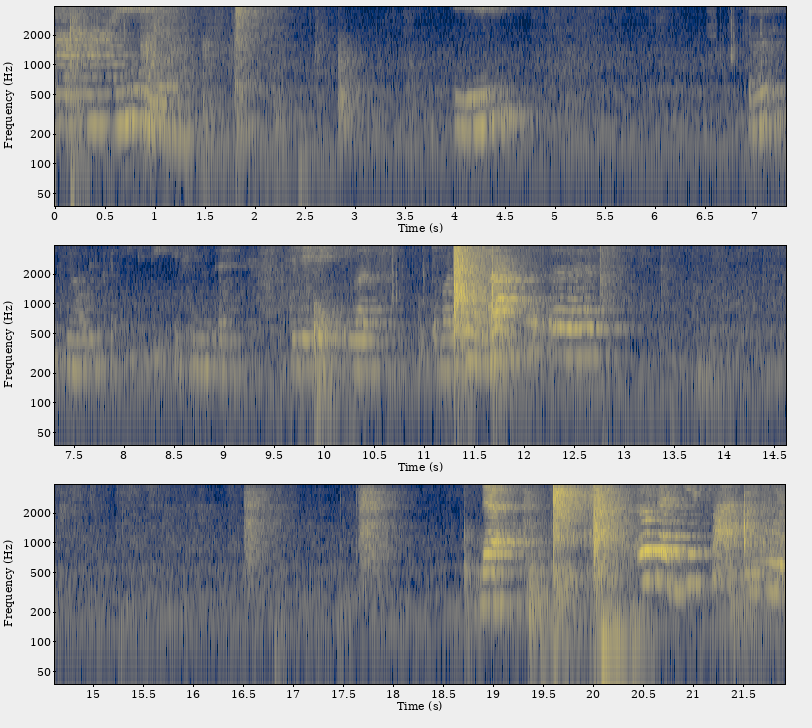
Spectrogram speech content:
Air. I. Terus tinggal dikasih titik di sini teh. Di sini deh, tinggal coba ya. Eh, Dah. Udah bisa dulu.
